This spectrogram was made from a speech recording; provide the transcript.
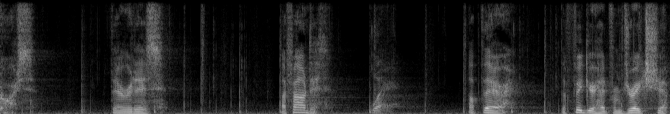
course. There it is. I found it. Where? Up there. The figurehead from Drake's ship.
